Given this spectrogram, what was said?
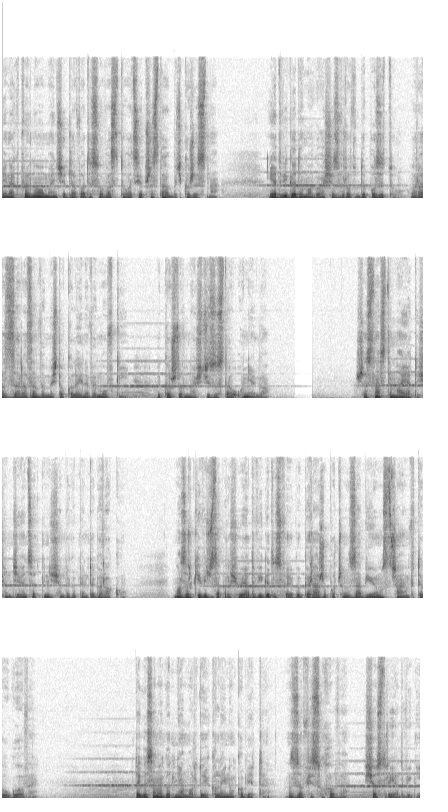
Jednak w pewnym momencie dla Władysława sytuacja przestała być korzystna. Jadwiga domagała się zwrotu depozytu. Raz za razem wymyślał kolejne wymówki, by kosztowności zostały u niego. 16 maja 1955 roku. Mazurkiewicz zaprosił Jadwigę do swojego garażu, po czym zabił ją strzałem w tył głowy. Tego samego dnia morduje kolejną kobietę, Zofię Suchowe, siostrę Jadwigi.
